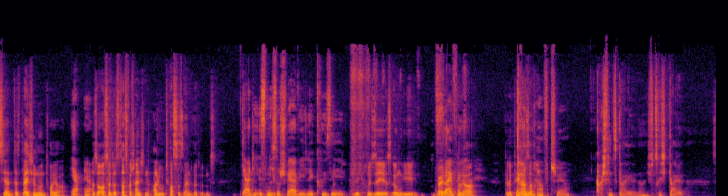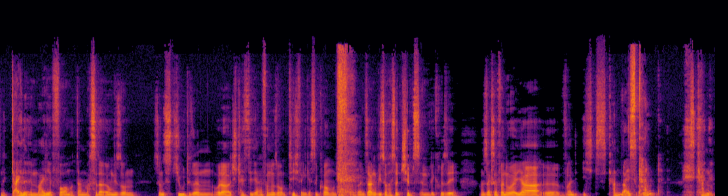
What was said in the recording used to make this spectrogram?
ist ja das gleiche, nur in teuer. Ja, ja. Also außer, dass das wahrscheinlich eine Alutasse sein wird und ja, ähm, die ist nicht so schwer wie Le Creuset. Le Creuset ist irgendwie geile Penger, geile Penger-Sachen. Schwer. Aber ich find's geil, ne? Ich find's richtig geil. So eine geile Emaille-Form und dann machst du da irgendwie so ein, so ein Stew drin oder stellst die dir einfach nur so am Tisch, wenn Gäste kommen und sagen, wieso hast du Chips im Le Creuset? Und du sagst einfach nur, ja, äh, weil ich kann das. Weil es kann. Es kann.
